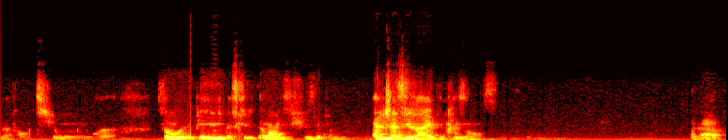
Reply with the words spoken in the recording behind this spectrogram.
l'information euh, dans les pays, parce qu'évidemment, on diffuse des points de vue. Al Jazeera était présent aussi. Voilà.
